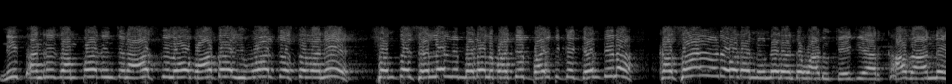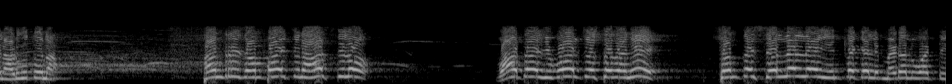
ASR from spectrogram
నీ తండ్రి సంపాదించిన ఆస్తిలో వాటా ఇవ్వాల్సి వస్తుందని సొంత చెల్లెల్ని మెడలు పట్టి బయటికి గంటిన కషాయుడు ఎవడన్నా ఉన్నాడంటే వాడు కేటీఆర్ కాదా అని నేను అడుగుతున్నా. తండ్రి సంపాదించిన ఆస్తిలో వాటా ఇవ్వాల్సి వస్తుందని సొంత చెల్లెల్లే ఇంట్లోకెళ్ళి మెడలు పట్టి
